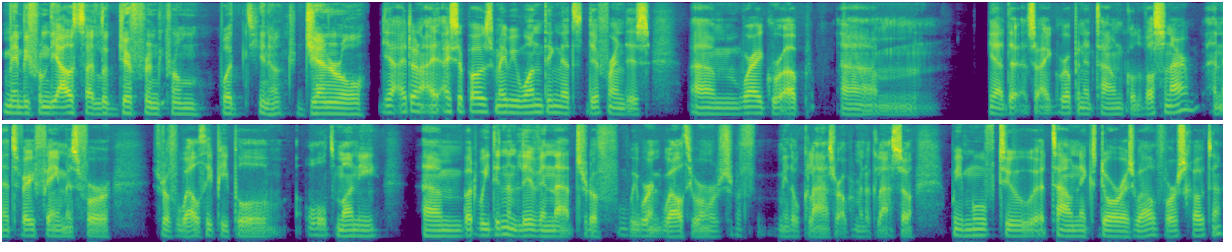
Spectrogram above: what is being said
maybe from the outside look different from what you know general? Yeah, I don't know. I, I suppose maybe one thing that's different is um, where I grew up. Um, yeah, the, so I grew up in a town called Wassenaar, and it's very famous for sort of wealthy people, old money. Um, but we didn't live in that sort of. We weren't wealthy. We were sort of middle class or upper middle class. So we moved to a town next door as well, Voorschoten.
